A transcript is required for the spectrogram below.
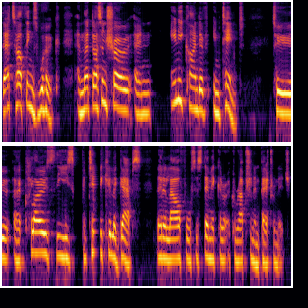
That's how things work. And that doesn't show an, any kind of intent to uh, close these particular gaps that allow for systemic cor- corruption and patronage.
